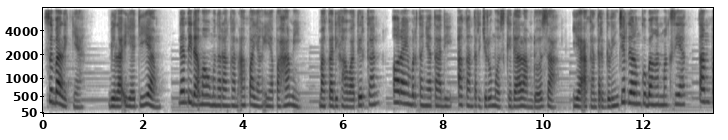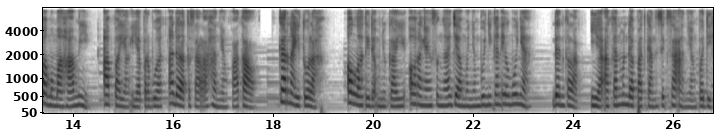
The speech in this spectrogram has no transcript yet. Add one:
Sebaliknya, bila ia diam dan tidak mau menerangkan apa yang ia pahami, maka dikhawatirkan orang yang bertanya tadi akan terjerumus ke dalam dosa. Ia akan tergelincir dalam kubangan maksiat tanpa memahami apa yang ia perbuat adalah kesalahan yang fatal. Karena itulah, Allah tidak menyukai orang yang sengaja menyembunyikan ilmunya, dan kelak ia akan mendapatkan siksaan yang pedih.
